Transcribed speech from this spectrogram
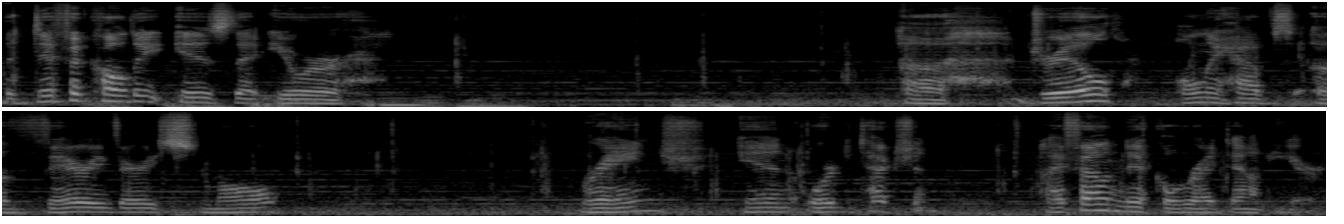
The difficulty is that your uh, drill only has a very, very small range in ore detection. I found nickel right down here.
